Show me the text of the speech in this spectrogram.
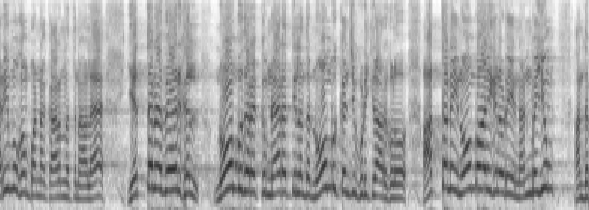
அறிமுகம் பண்ண காரணத்தினால எத்தனை பேர்கள் நோன்பு திறக்கும் நேரத்தில் அந்த நோன்பு கஞ்சி குடிக்கிறார்களோ அத்தனை நோம்பாளிகளுடைய நன்மையும் அந்த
